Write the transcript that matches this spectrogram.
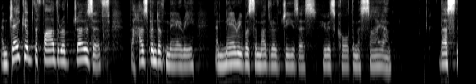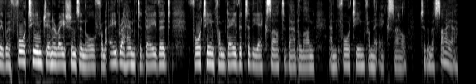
and Jacob the father of Joseph, the husband of Mary, and Mary was the mother of Jesus, who is called the Messiah. Thus, there were 14 generations in all from Abraham to David, 14 from David to the exile to Babylon, and 14 from the exile to the Messiah.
